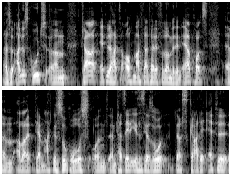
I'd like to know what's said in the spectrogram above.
Also alles gut. Ähm, klar, Apple hatte auch Marktanteile verloren mit den AirPods, ähm, aber der Markt ist so groß und tatsächlich ist es ja so, dass gerade Apple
